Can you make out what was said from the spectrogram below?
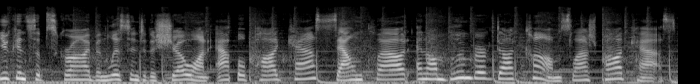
You can subscribe and listen to the show on Apple Podcasts, SoundCloud, and on Bloomberg.com slash podcast.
